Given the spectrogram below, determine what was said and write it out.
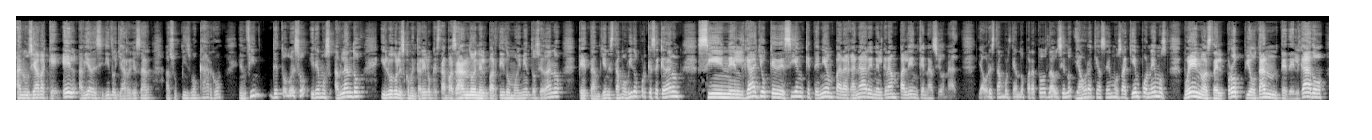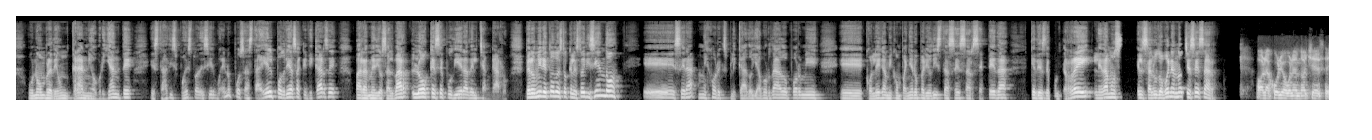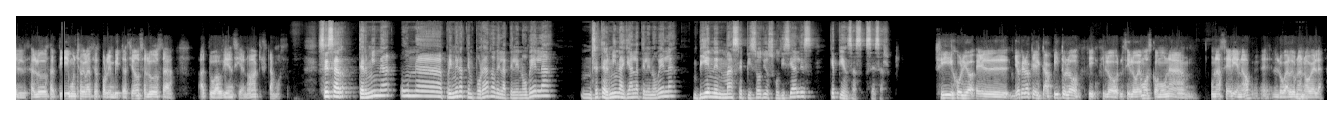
anunciaba que él había decidido ya regresar a su mismo cargo. En fin, de todo eso iremos hablando y luego les comentaré lo que está pasando en el partido Movimiento Ciudadano, que también está movido porque se quedaron sin el gallo que decían que tenían para ganar en el gran palenque nacional. Y ahora están volteando para todos lados diciendo, ¿y ahora qué hacemos? ¿A quién ponemos? Bueno, hasta el propio Dante Delgado, un hombre de un cráneo brillante, está dispuesto a decir, bueno, pues hasta él podría sacrificarse para medio salvar lo que se pudiera del changarro. Pero mire, todo esto que le estoy diciendo eh, será mejor explicado y abordado por mi eh, colega, mi compañero periodista César Cepeda, que desde Monterrey le damos el saludo. Buenas noches, César. Hola, Julio, buenas noches. El, saludos a ti, muchas gracias por la invitación. Saludos a, a tu audiencia, ¿no? Aquí estamos. César, termina una primera temporada de la telenovela, mm, se termina ya la telenovela, vienen más episodios judiciales. ¿Qué piensas, César? Sí, Julio, el, yo creo que el capítulo, si, si, lo, si lo vemos como una, una serie, ¿no? En lugar de una novela,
